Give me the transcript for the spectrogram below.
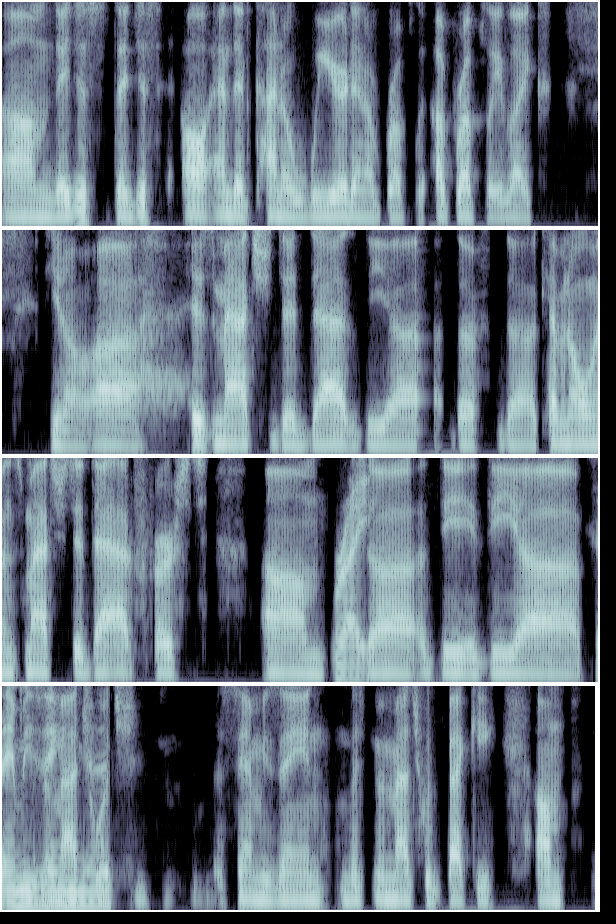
Um they just they just all ended kind of weird and abruptly abruptly like you know uh his match did that the uh the the Kevin Owens match did that at first Um, Right. the the the uh, Sami the Zayn match match. with Sami Zayn, the, the match with Becky. Um,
